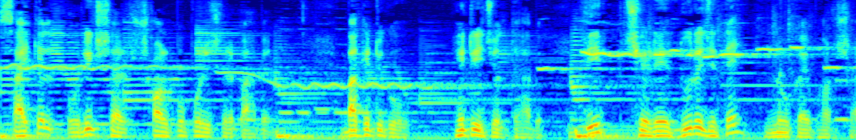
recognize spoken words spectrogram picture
সাইকেল ও রিক্সার স্বল্প পরিসরে পাবেন। বাকিটুকু হেঁটেই চলতে হবে। দ্বীপ ছেড়ে দূরে যেতে নৌকায় ভরসা।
